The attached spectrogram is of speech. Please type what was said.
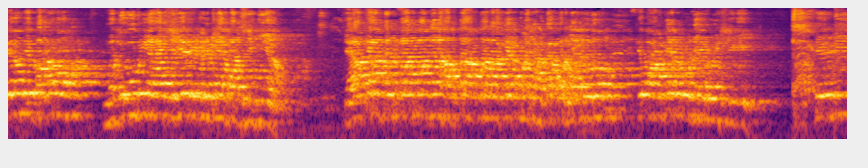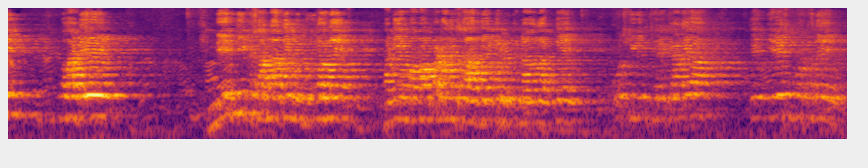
ਕਿਉਂਕਿ ਬਾਹਰੋਂ ਮਜ਼ਦੂਰ ਨਹੀਂ ਆਏ ਸੀਗੇ ਰੇੜੀਆਂ ਬੰਦ ਸੀਗੀਆਂ ਚਾਰ ਚਾਰ ਦਿਨ ਪੰਜ ਪੰਜ ਦਿਨ ਹਫਤਾ ਹਫਤਾ ਲਾ ਕੇ ਆਪਣਾ ਕਣਕਾਂ ਭਰੀਆਂ ਨੇ ਉਦੋਂ, ਕਿ ਉਹ ਆਟੇ ਨੂੰ ਦੇ ਹੋਈ ਸੀਗੀ। ਫਿਰ ਵੀ ਤੁਹਾਡੇ ਮਿਹਨਤੀ ਕਿਸਾਨਾਂ ਤੇ ਮਜ਼ਦੂਰਾਂ ਨੇ, ਸਾਡੀਆਂ ਮਾਵਾਂ ਭੈਣਾਂ ਦੇ ਸਾਥ ਦੇ ਕੇ ਵਿੱਚ ਨਾਲ ਲੱਗ ਕੇ ਉਹ ਸ਼ਹੀਦ ਸਿਰੇ ਚਾੜਿਆ। ਤੇ ਇਸ ਮੁਲਕ ਦੇ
